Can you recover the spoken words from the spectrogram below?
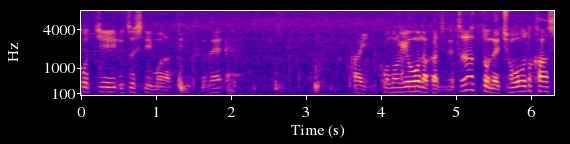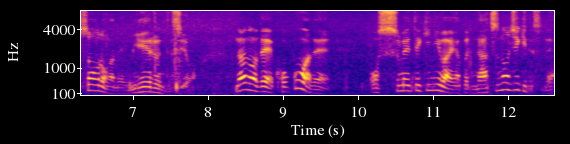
こっち映してもらっていいですかね。はい。このような感じでずっとねちょうど滑走路がね見えるんですよ。なのでここはねおすすめ的にはやっぱり夏の時期ですね。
